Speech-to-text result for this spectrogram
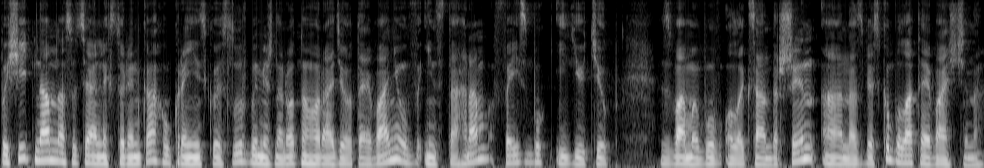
пишіть нам на соціальних сторінках Української служби міжнародного радіо Тайваню в Instagram, Facebook і YouTube. З вами був Олександр Шин, а на зв'язку була Тайванщина.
